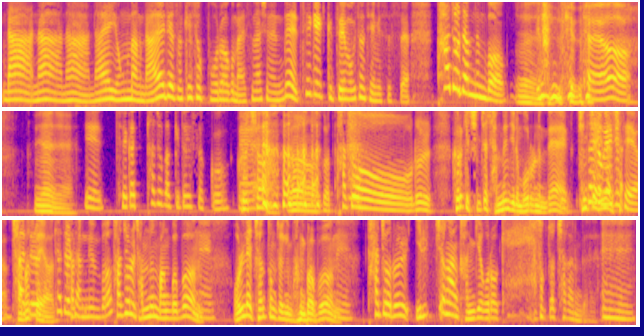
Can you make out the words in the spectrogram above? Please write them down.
나, 나, 나, 나의 욕망, 나에 대해서 계속 보라고 말씀하시는데 책의 그 제목이 참 재밌었어요. 타조 잡는 법이라는 예. 챕터요. 예, 예. 예, 제가 타조 같기도 했었고. 그렇죠. 네. 어, 그 타조를 그렇게 진짜 잡는지는 모르는데 네, 진짜 설명해 주세요. 잡았대요. 타조를, 타조를 잡는 법? 타조를 잡는 방법은 네. 원래 전통적인 방법은 네. 타조를 일정한 간격으로 계속 쫓아가는 거예요. 네.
